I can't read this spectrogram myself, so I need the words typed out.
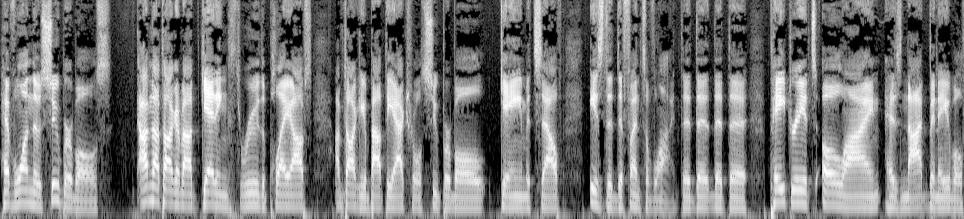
have won those Super Bowls. I'm not talking about getting through the playoffs. I'm talking about the actual Super Bowl game itself. Is the defensive line that the that the Patriots O line has not been able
